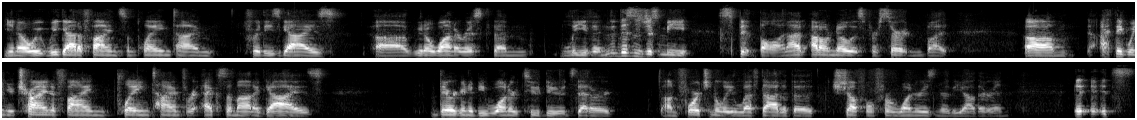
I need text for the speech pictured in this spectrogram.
you know, we, we got to find some playing time for these guys. Uh, we don't want to risk them leaving. This is just me spitballing. I, I don't know this for certain, but um, I think when you're trying to find playing time for X amount of guys, there are going to be one or two dudes that are unfortunately left out of the shuffle for one reason or the other. And it, it's,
